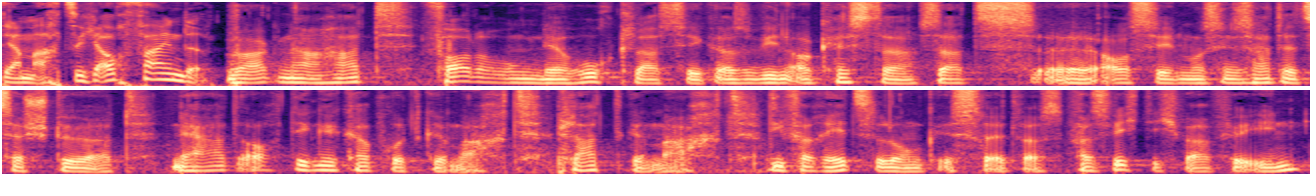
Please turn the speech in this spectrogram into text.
der macht sich auch Feinde. Wagner hat Forderungen der Hochklassik, also wie ein Orchestersatz äh, aussehen muss, das hat er zerstört. Er hat auch Dinge kaputt gemacht, platt gemacht. Die Verrätselung ist etwas, was wichtig war für ihn,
